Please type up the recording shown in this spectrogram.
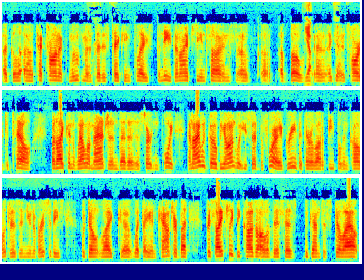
a, gl- a tectonic movement that is taking place beneath. And I've seen signs of of, of both. Yep. And again, it's hard to tell. But I can well imagine that at a certain point, and I would go beyond what you said before. I agree that there are a lot of people in colleges and universities who don't like uh, what they encounter, but precisely because all of this has begun to spill out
